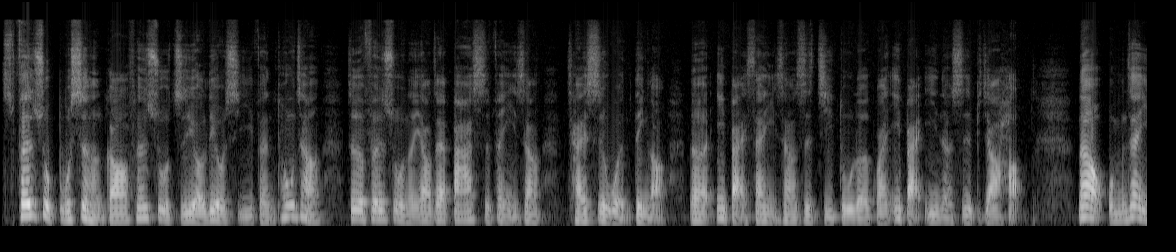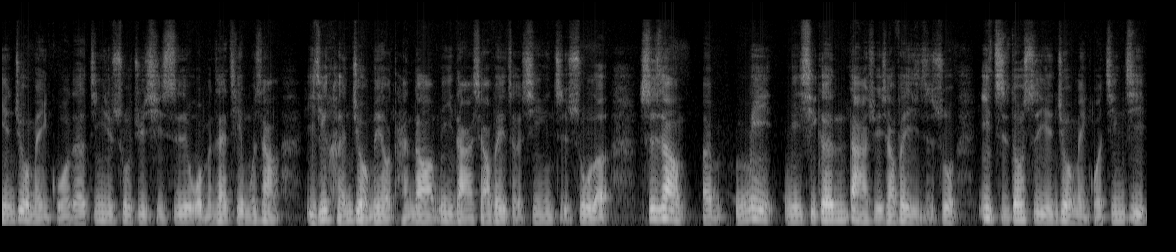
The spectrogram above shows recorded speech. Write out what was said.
分数不是很高，分数只有六十一分。通常这个分数呢，要在八十分以上才是稳定哦。那一百三以上是极度乐观，一百一呢是比较好。那我们在研究美国的经济数据，其实我们在节目上已经很久没有谈到密大消费者信心指数了。事实上，呃，密密西根大学消费指数一直都是研究美国经济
